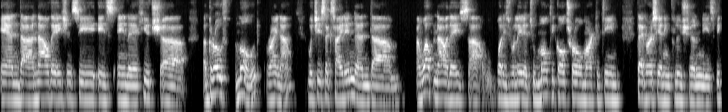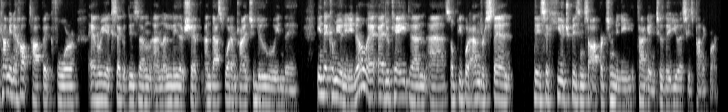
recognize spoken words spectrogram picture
And uh, now the agency is in a huge uh, growth mode right now, which is exciting. And um, and well, nowadays, uh, what is related to multicultural marketing, diversity and inclusion is becoming a hot topic for every executives and, and leadership. And that's what I'm trying to do in the in the community, you know, educate and uh, so people understand there's a huge business opportunity targeting to the U.S. Hispanic market.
